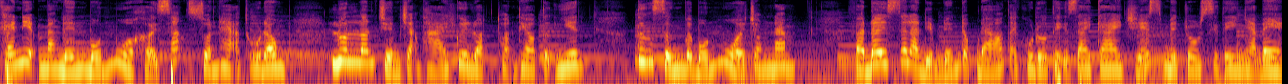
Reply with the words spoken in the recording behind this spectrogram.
khái niệm mang đến bốn mùa khởi sắc xuân hạ thu đông, luôn luân chuyển trạng thái quy luật thuận theo tự nhiên, tương xứng với bốn mùa trong năm. Và đây sẽ là điểm đến độc đáo tại khu đô thị Zaikai GS Metro City Nhà Bè.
